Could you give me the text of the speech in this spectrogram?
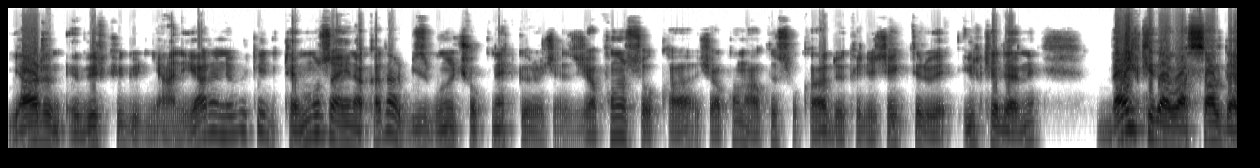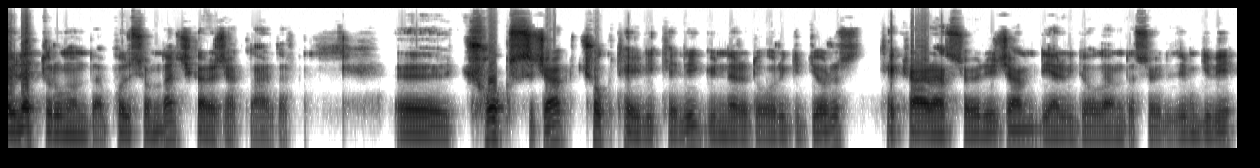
Yarın öbürkü gün yani yarın öbürkü gün Temmuz ayına kadar biz bunu çok net göreceğiz. Japon sokağı, Japon halkı sokağa dökülecektir ve ülkelerini belki de vassal devlet durumunda, pozisyondan çıkaracaklardır. Ee, çok sıcak, çok tehlikeli günlere doğru gidiyoruz. Tekraren söyleyeceğim, diğer videolarımda söylediğim gibi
